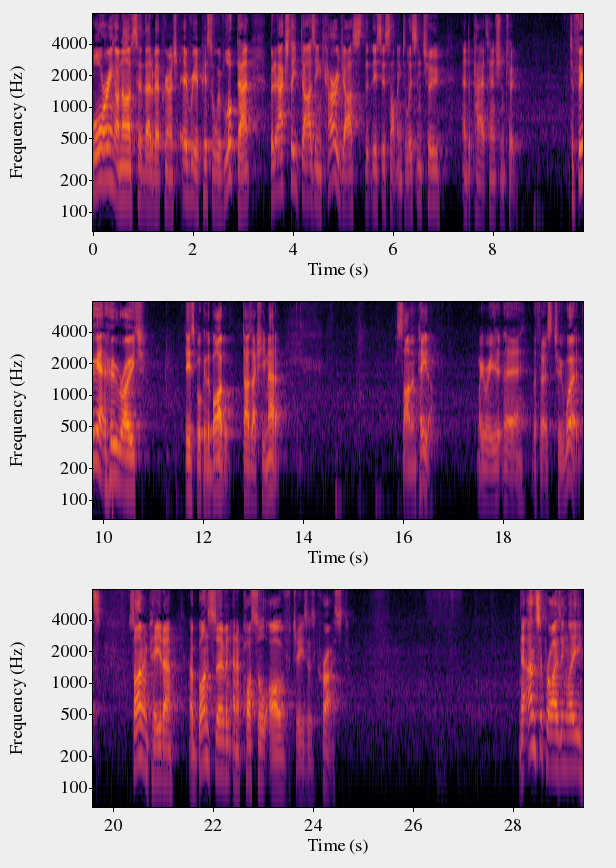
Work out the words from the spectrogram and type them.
boring. I know I've said that about pretty much every epistle we've looked at, but it actually does encourage us that this is something to listen to and to pay attention to. To figure out who wrote this book of the Bible does actually matter. Simon Peter. We read it there, the first two words. Simon Peter, a bondservant and apostle of Jesus Christ. Now, unsurprisingly,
